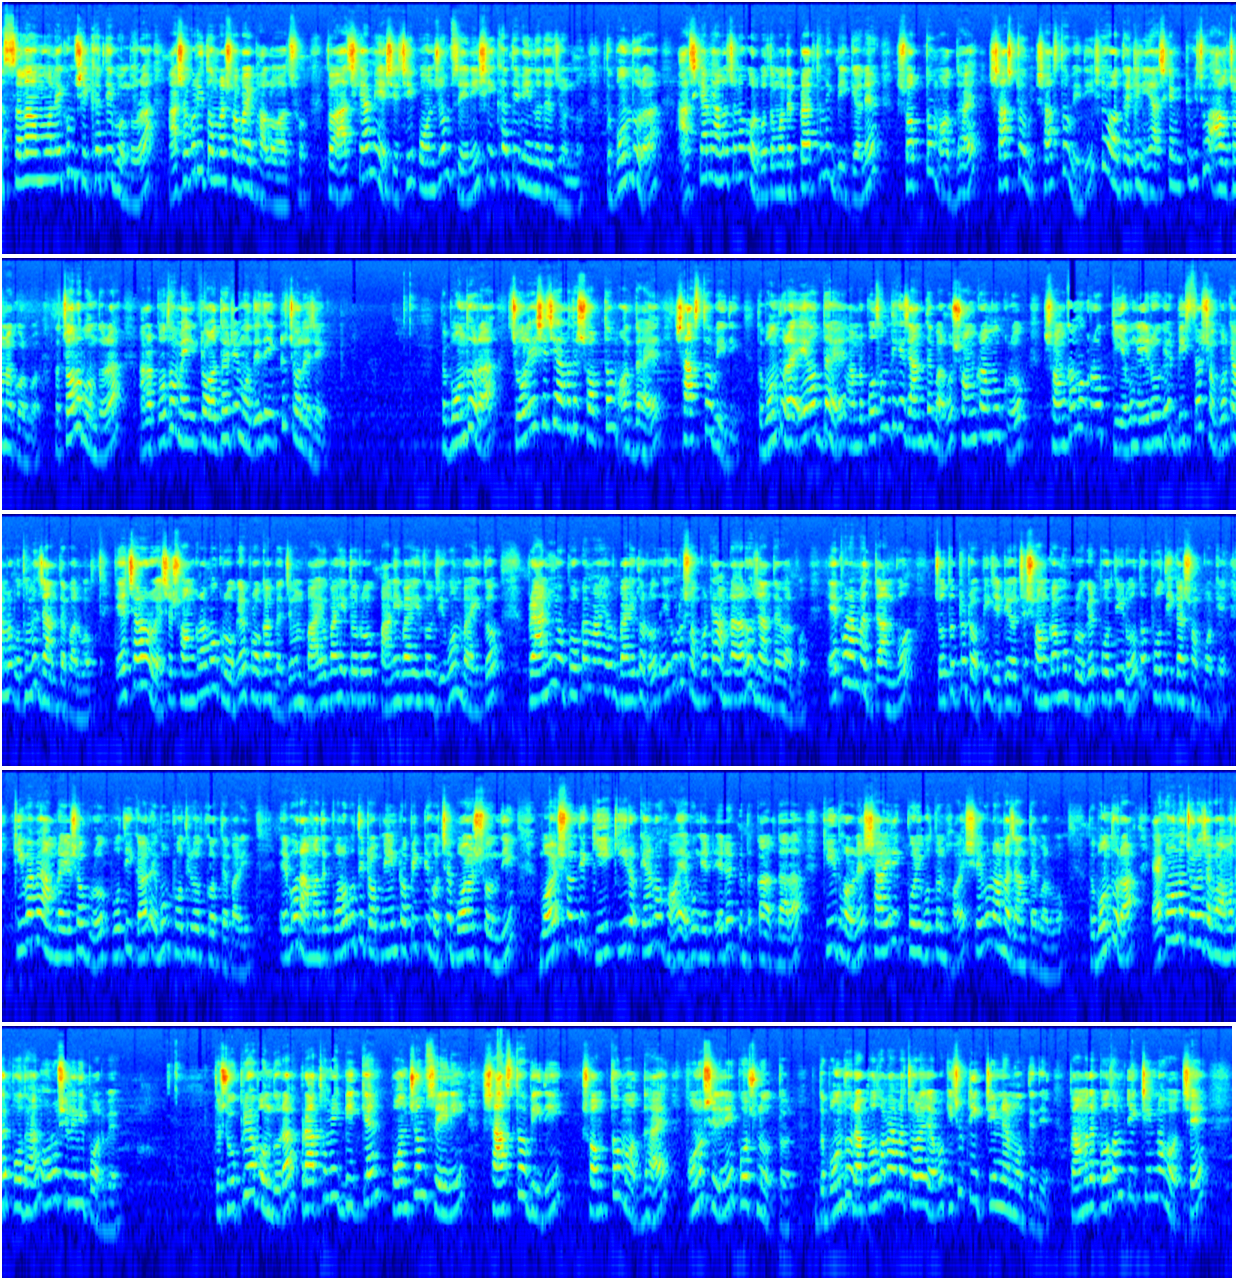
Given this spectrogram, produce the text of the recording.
আসসালামু আলাইকুম শিক্ষার্থী বন্ধুরা, আশা করি তোমরা সবাই ভালো আছো। তো আজকে আমি এসেছি পঞ্চম শ্রেণি শিক্ষার্থী বৃন্দদের জন্য। তো বন্ধুরা, আজকে আমি আলোচনা করব তোমাদের প্রাথমিক বিজ্ঞানের সপ্তম অধ্যায় স্বাস্থ্য স্বাস্থ্যবিধি। সেই অধ্যায়টি নিয়ে আজকে আমি একটু কিছু আলোচনা করব। তো চলো বন্ধুরা, আমরা প্রথমে একটু অধ্যায়টির মধ্যে দিয়ে একটু চলে যাই। তো বন্ধুরা, চলে এসেছি আমাদের সপ্তম অধ্যায়ে স্বাস্থ্যবিধি। তো বন্ধুরা, এই অধ্যায়ে আমরা প্রথম দিকে জানতে পারব সংক্রামক রোগ সংক্রামক রোগ কি এবং এই রোগের বিস্তার সম্পর্কে আমরা প্রথমে জানতে পারব। এছাড়াও রয়েছে সংক্রামক রোগের প্রকারভেদ, যেমন বায়ুবাহিত রোগ, পানিবাহিত, জীবনবাহিত, প্রাণী ও পোকাবাহিত রোগ, এগুলো সম্পর্কে আমরা আরও জানতে পারব। এরপর আমরা জানব চতুর্থ টপিক যেটি হচ্ছে সংক্রামক রোগের প্রতিরোধ ও প্রতিকার সম্পর্কে। কীভাবে আমরা এসব রোগ প্রতিকার এবং প্রতিরোধ করতে পারি? এবার আমাদের পরবর্তী টপ মেইন টপিকটি হচ্ছে বয়ঃসন্ধি বয়ঃসন্ধি কি কি কেন হয় এবং এটার দ্বারা কি ধরনের শারীরিক পরিবর্তন হয় সেগুলো আমরা জানতে পারব। তো বন্ধুরা, এখন আমরা চলে যাব আমাদের প্রধান অনুশীলনী পর্বে। তো সুপ্রিয় বন্ধুরা, প্রাথমিক বিজ্ঞান পঞ্চম শ্রেণি, স্বাস্থ্যবিধি সপ্তম অধ্যায়, অনুশীলনী, প্রশ্ন উত্তর। তো বন্ধুরা, প্রথমে আমরা চলে যাব কিছু টিক চিহ্নের মধ্যে দিয়ে। তো আমাদের প্রথম টিক চিহ্ন হচ্ছে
